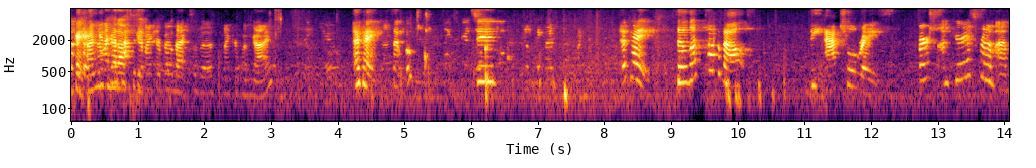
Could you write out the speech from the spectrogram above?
Okay, Okay, I'm so gonna head off to the the microphone back to the microphone guy. Okay, so oops. Did Okay, so let's talk about the actual race. First, I'm curious from um,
